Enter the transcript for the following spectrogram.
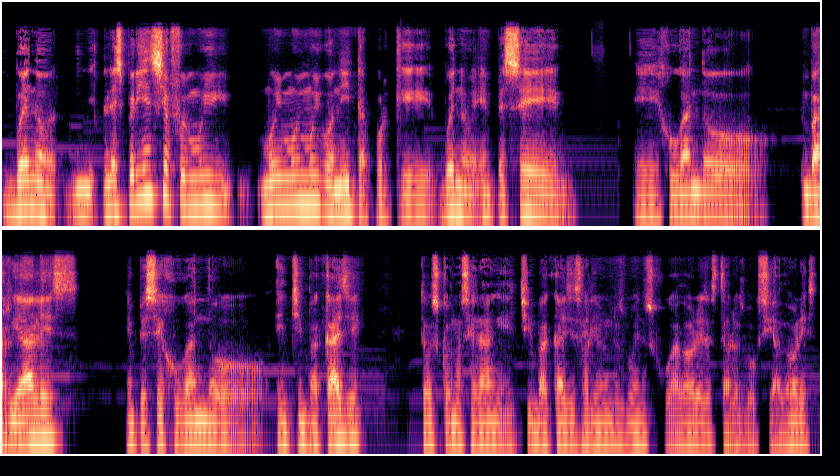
Bueno, la experiencia fue muy, muy, muy, muy bonita porque, bueno, empecé eh, jugando barriales, empecé jugando en Chimbacalle, todos conocerán, en Chimbacalle salieron los buenos jugadores, hasta los boxeadores.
